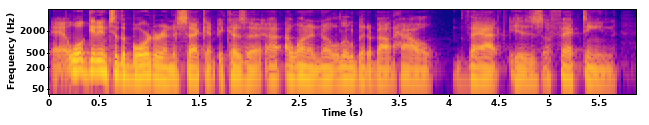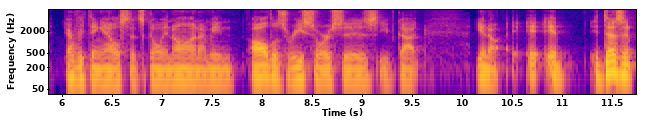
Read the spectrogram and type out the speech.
eh, we'll get into the border in a second because I, I want to know a little bit about how that is affecting everything else that's going on. I mean, all those resources you've got. You know, it it, it doesn't.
